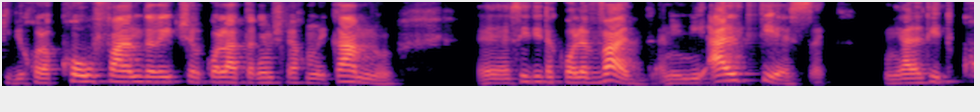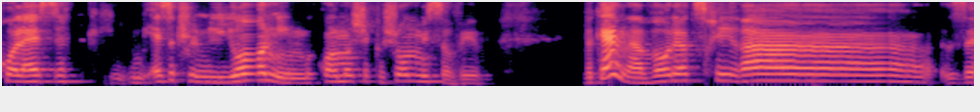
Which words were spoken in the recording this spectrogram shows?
כביכול ה-co-founderית של כל האתרים שאנחנו הקמנו, אה, עשיתי את הכל לבד, אני ניהלתי עסק, ניהלתי את כל העסק, עסק של מיליונים, כל מה שקשור מסביב. וכן, לעבור להיות שכירה זה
